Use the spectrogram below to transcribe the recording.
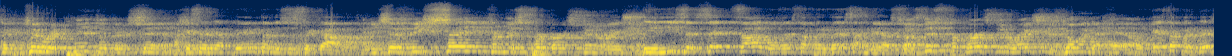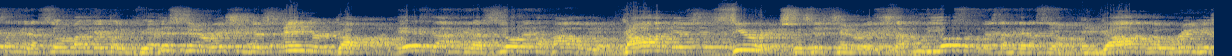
to, to repent of their sins. a que se arrepientan de sus pecados. And he says, Be saved from this perverse generation. Y dice, sed salvos de esta perversa Because this perverse generation is going to hell. Porque esta perversa generación va directo al infierno. This generation has angered God. Esta generación ha enojado a Dios. God is furious with his generation. está furioso con esta generación. And God will bring his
